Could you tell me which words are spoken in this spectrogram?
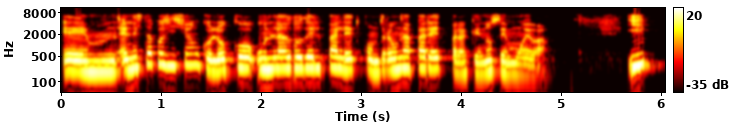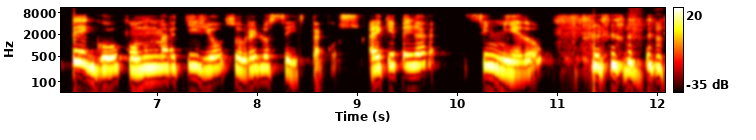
Em, en esta posición coloco un lado del palet contra una pared para que no se mueva. Y pego con un martillo sobre los seis tacos. Hay que pegar sin miedo.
